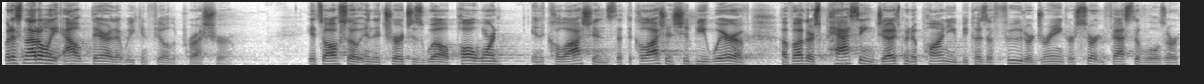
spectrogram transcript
But it's not only out there that we can feel the pressure, it's also in the church as well. Paul warned in Colossians that the Colossians should beware of, of others passing judgment upon you because of food or drink or certain festivals or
